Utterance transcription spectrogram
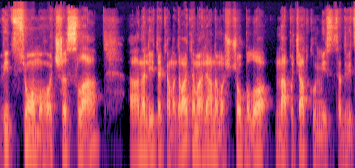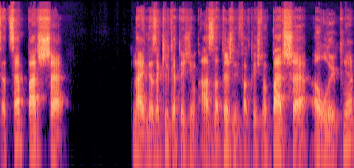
від 7 числа аналітиками. Давайте ми глянемо, що було на початку місяця. Дивіться, це перше. Навіть не за кілька тижнів, а за тиждень, фактично, 1 липня,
